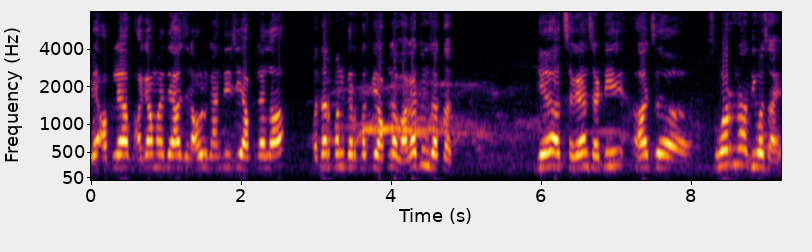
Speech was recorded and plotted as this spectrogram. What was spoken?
ते आपल्या भागामध्ये आज राहुल गांधीजी आपल्याला पदार्पण करतात की आपल्या भागातून जातात. हे आज सगळ्यांसाठी आज सुवर्ण दिवस आहे.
